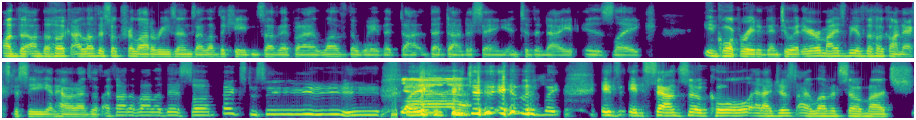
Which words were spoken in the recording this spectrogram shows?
on the on the hook. I love this hook for a lot of reasons. I love the cadence of it, but I love the way that Don, that Donda saying "Into the Night" is like incorporated into it. It reminds me of the hook on ecstasy and how it ends with I thought of all of this on ecstasy. Yeah. Like, it, just, it, like it's it sounds so cool and I just I love it so much.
